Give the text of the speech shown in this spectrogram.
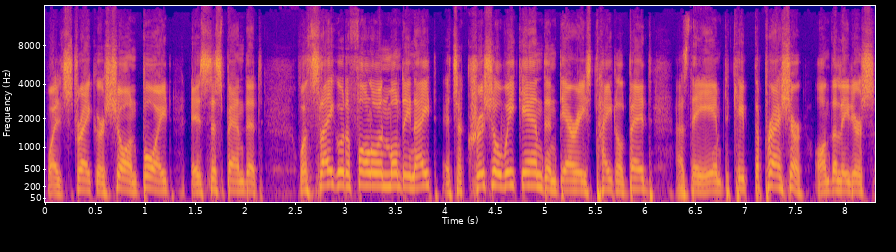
while striker Sean Boyd is suspended. With Sligo to follow on Monday night, it's a crucial weekend in Derry's title bid as they aim to keep the pressure on the leaders.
